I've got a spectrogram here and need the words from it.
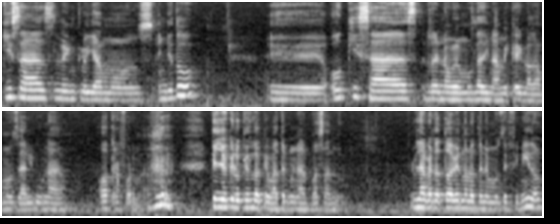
quizás lo incluyamos en YouTube. Eh, o quizás renovemos la dinámica y lo hagamos de alguna otra forma. que yo creo que es lo que va a terminar pasando. La verdad todavía no lo tenemos definido.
